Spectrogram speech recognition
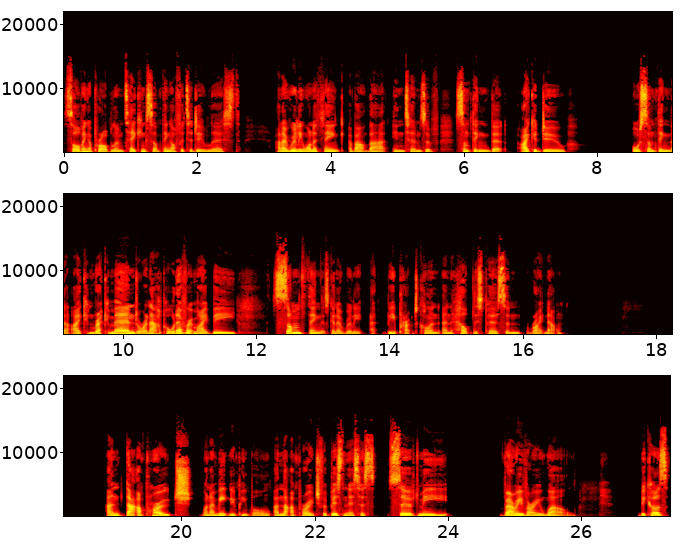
solving a problem, taking something off a to-do list. And I really want to think about that in terms of something that I could do or something that I can recommend or an app or whatever it might be something that's going to really uh, be practical and, and help this person right now. And that approach, when I meet new people, and that approach for business has served me very, very well. Because,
